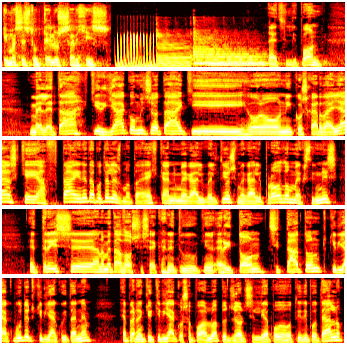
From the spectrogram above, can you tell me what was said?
είμαστε στο τέλος της αρχής. Έτσι λοιπόν. Μελετά Κυριάκο Μητσοτάκη, ο Νίκος Χαρδαλιάς και αυτά είναι τα αποτελέσματα. Έχει κάνει μεγάλη βελτίωση, μεγάλη πρόοδο. Μέχρι στιγμής ε, τρεις ε, αναμεταδώσει έκανε του ε, ρητών, τσιτάτων του Κυριάκου, που ούτε του Κυριάκου ήταν. Έπαιρνε και ο Κυριάκος από αλλού, από τον Τζόρτσιλ ή από οτιδήποτε άλλο.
